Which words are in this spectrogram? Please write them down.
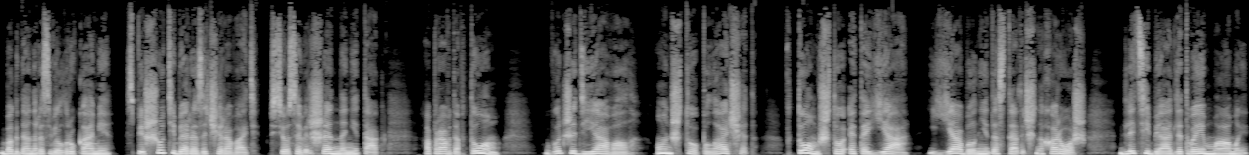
Богдан развел руками. Спешу тебя разочаровать. Все совершенно не так. А правда в том... Вот же дьявол. Он что, плачет? В том, что это я. Я был недостаточно хорош. Для тебя, для твоей мамы.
